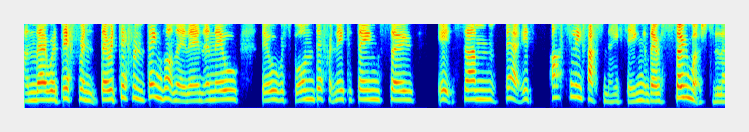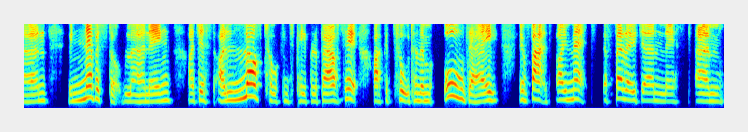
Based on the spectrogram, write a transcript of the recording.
and there are different there are different things aren't they? Then and they all they all respond differently to things. So it's um yeah it's utterly fascinating. There's so much to learn. We never stop learning. I just i love talking to people about it. I could talk to them all day. In fact i met a fellow journalist um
